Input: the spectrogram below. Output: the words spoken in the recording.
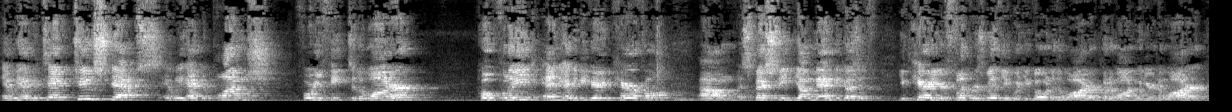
and we had to take two steps, and we had to plunge 40 feet to the water, hopefully, and you have to be very careful, um, especially young men, because if you carry your flippers with you when you go into the water or put them on when you're in the water.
